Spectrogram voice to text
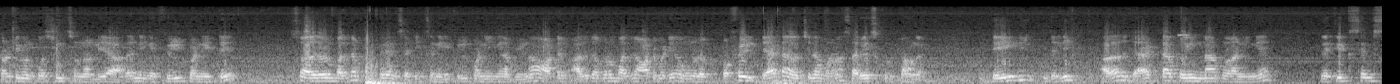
டுவெண்ட்டி ஒன் கொஸ்டின் சொன்னோம் இல்லையா? அதை நீங்கள் ஃபில் பண்ணிவிட்டு ஸோ அதுக்கப்புறம் பார்த்தீங்கன்னா ப்ரொஃபைல் செட்டிங்ஸை நீங்கள் ஃபில் பண்ணீங்க அப்படின்னா ஆட்டோ அதுக்கப்புறம் பார்த்தீங்கன்னா ஆட்டோமேட்டிக்காக உங்களோட ப்ரொஃபைல் டேட்டா வச்சு என்ன பண்ணலாம் சர்வீஸ் கொடுப்பாங்க. டெய்லி இந்த லிங்க் அதாவது டேரெக்டாக போய் என்ன பண்ணலாம் நீங்கள் இந்த கிளிக் சென்ஸ்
